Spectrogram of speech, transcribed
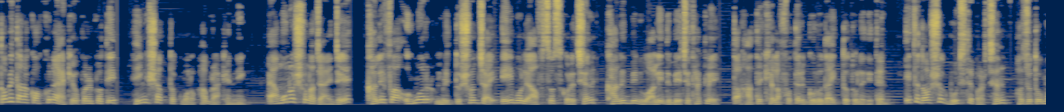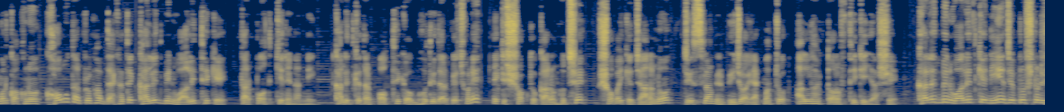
তবে তারা কখনো একে অপরের প্রতি হিংসাত্মক মনোভাব রাখেননি। এমনও শোনা যায় যে, খলিফা উমর মৃত্যুসজ্জায় এই বলে আফসোস করেছেন খালিদ বিন ওয়ালিদ বেঁচে থাকলে তার হাতে খেলাফতের গুরুদায়িত্ব তুলে দিতেন। এতে দর্শক বুঝতে পারছেন হজরত উমর কখনো ক্ষমতার প্রভাব দেখাতে খালিদ বিন ওয়ালিদ থেকে তার পদ কেড়ে নেননি। খালিদকে তার পদ থেকে অব্যাহতি দেওয়ার পেছনে একটি শক্ত কারণ হচ্ছে সবাইকে জানানো যে ইসলামের বিজয় একমাত্র আল্লাহর তরফ থেকেই আসে। খালিদ বিন ওয়ালিদকে নিয়ে যে প্রশ্নটি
